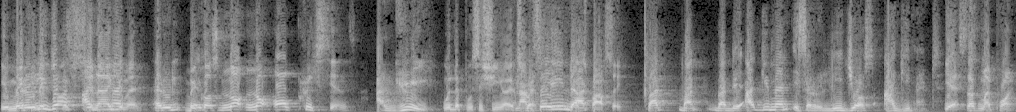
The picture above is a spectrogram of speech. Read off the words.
You make a religious a argument, argument because not, not all Christians agree with the position you're expressing. I'm saying that, but, but, but the argument is a religious argument. Yes, that's my point.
